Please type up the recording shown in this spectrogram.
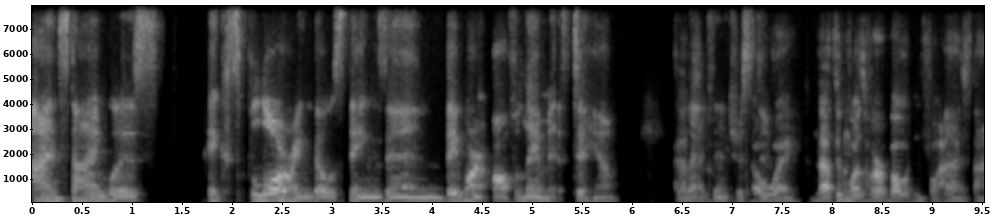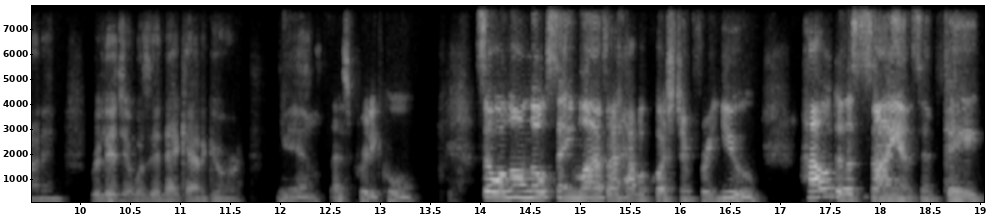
Einstein was exploring those things and they weren't off limits to him. So Absolutely. that's interesting. No way. Nothing was verboten for Einstein, and religion was in that category. Yeah, that's pretty cool. So, along those same lines, I have a question for you. How does science and faith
